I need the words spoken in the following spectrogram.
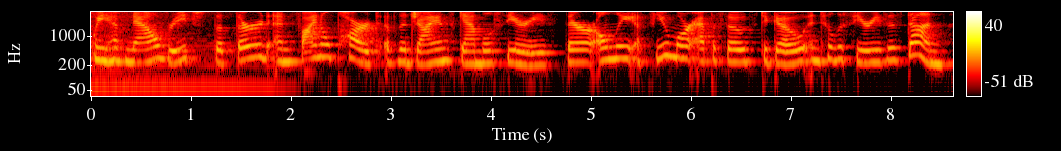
We have now reached the third and final part of the Giants Gamble series. There are only a few more episodes to go until the series is done.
